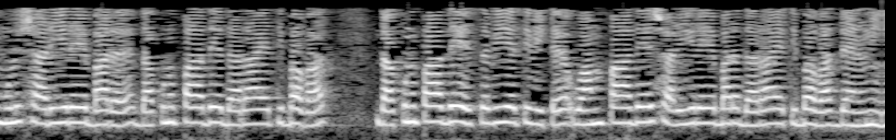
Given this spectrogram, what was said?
මුළු ශරීරයේ බර දකුණු පාදයේ දරා ඇති බවත් දකුණු පාදයේ එසවි ඇති විට වම් පාදයේ ශරීරයේ බර දරා ඇති බවත් දැනුනි.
